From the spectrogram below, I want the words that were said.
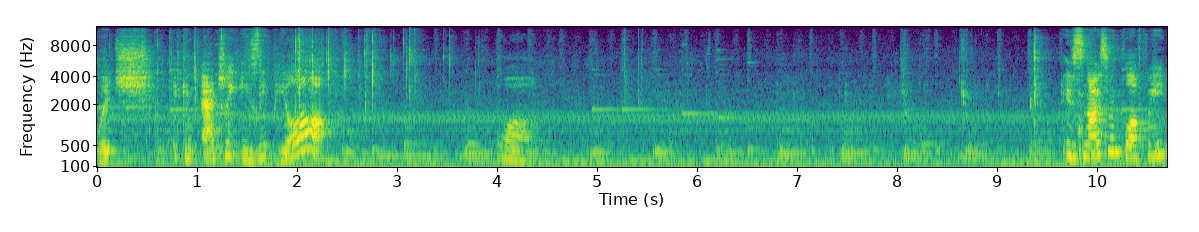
which it can actually easily peel off. Wow. It's nice and fluffy.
